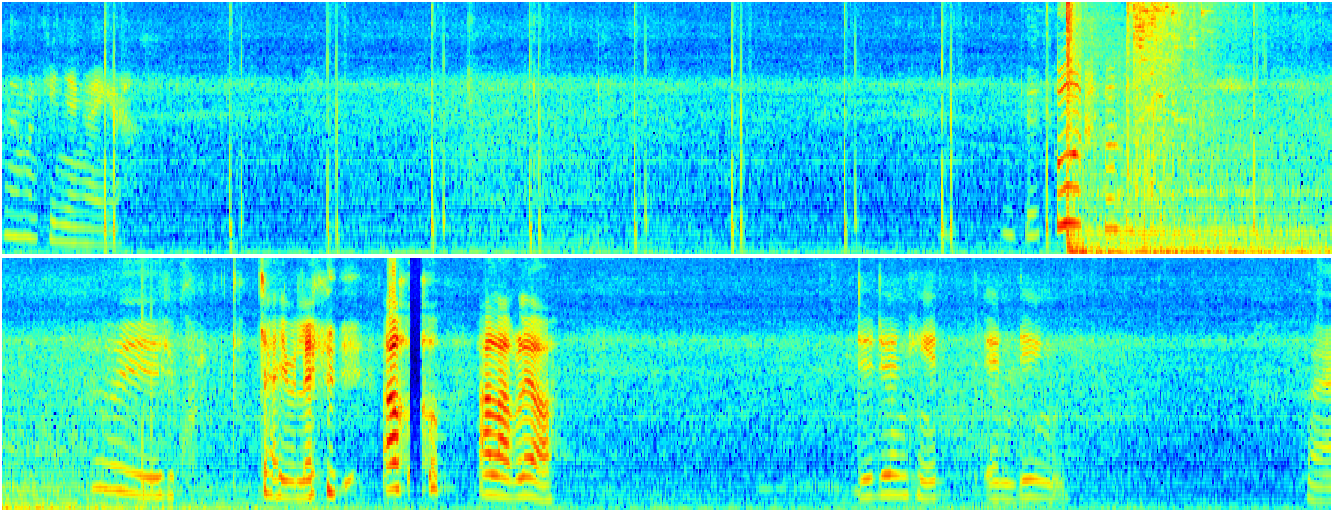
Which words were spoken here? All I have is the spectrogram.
แล้วมันกินยังไงอะโอ๊ยเฮ้ยคน ใจหมดเลย เอ้าเอาหลับเลยเหรอ didn't hit ending ฮะ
